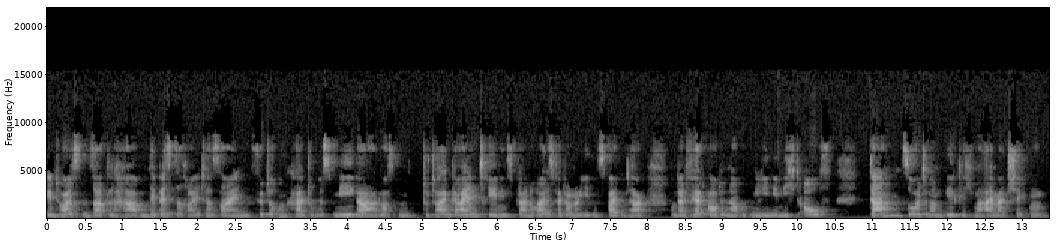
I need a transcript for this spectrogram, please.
den tollsten Sattel haben, der beste Reiter sein, Fütterung, Haltung ist mega, du hast einen total geilen Trainingsplan, du reitest vielleicht auch nur jeden zweiten Tag und dein Pferd baut in der Rückenlinie nicht auf dann sollte man wirklich mal einmal checken,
